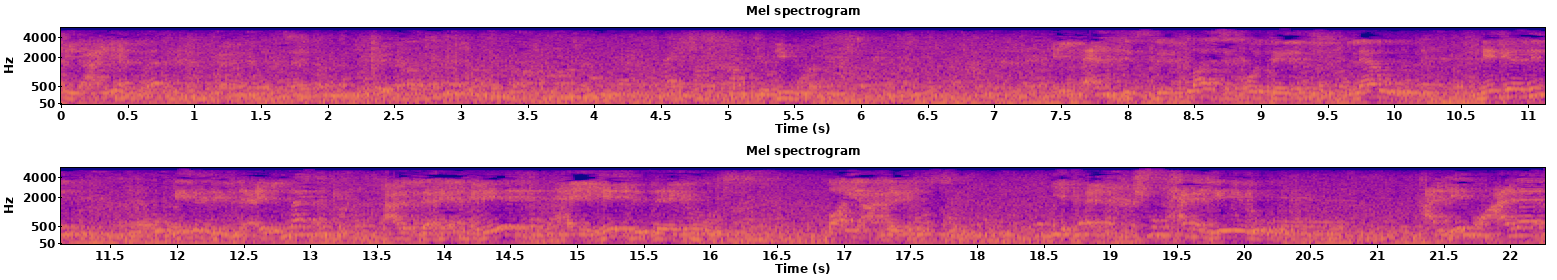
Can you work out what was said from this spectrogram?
أكيد عيان بقى؟ دي مهمه ال antistreptolysin O titer لو negative لو negative لعلمك عارف ده هيعمل إيه؟ هيهد ال diagnosis. ضيع ال diagnosis يبقى شوف حاجة غيره. علمه على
